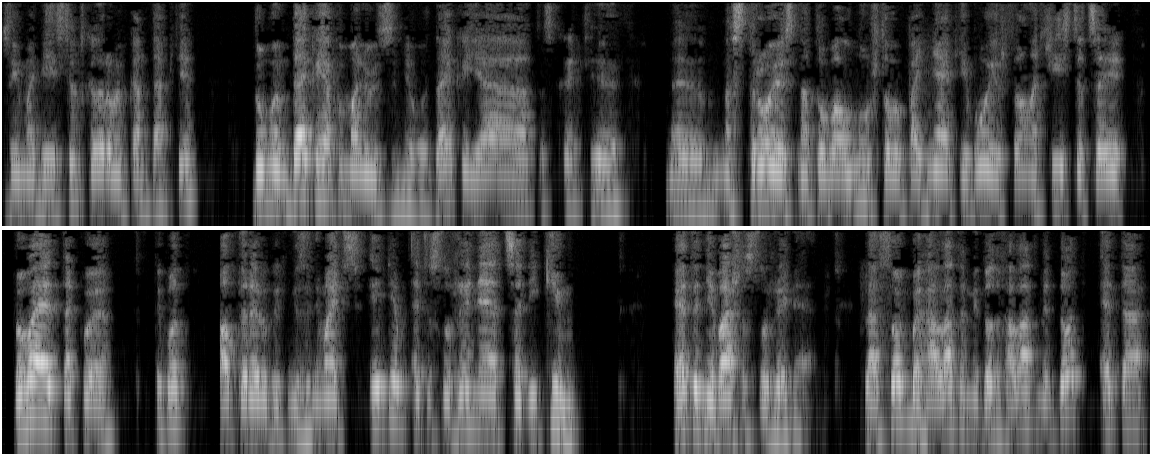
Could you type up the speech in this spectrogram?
взаимодействуем, с которым мы в контакте, думаем, дай-ка я помолюсь за него, дай-ка я, так сказать, э, э, настроюсь на ту волну, чтобы поднять его, и что он очистится. И бывает такое. Так вот, Алтерева говорит, не занимайтесь этим, это служение цадиким. Это не ваше служение. Ласок бы галата медот. Галат медот – это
